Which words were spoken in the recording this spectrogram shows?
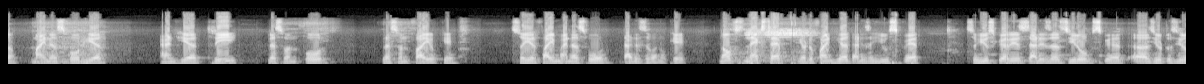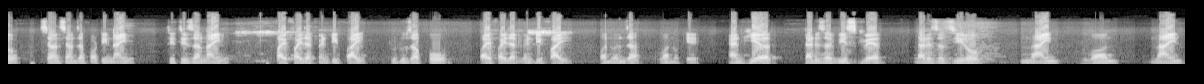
a minus 4 here and here 3 plus 1 4 plus 1 5 okay so here 5 minus 4 that is 1 okay now next step you have to find here that is a u square. So u square is that is a 0 square uh, 0 to 0, 7 7 are 49, 3 is a 9, 5 5 are 25, 2 2 are 4, 5 5 are 25, 1 1 are 1 okay. And here that is a v square that is a 0, 9, 1, 9,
